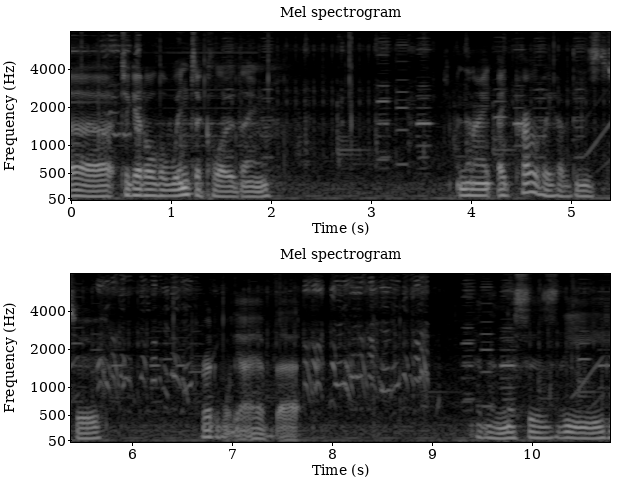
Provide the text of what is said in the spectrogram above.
uh, to get all the winter clothing. And then I, I probably have these two. Red, yeah, I have that. And then this is the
